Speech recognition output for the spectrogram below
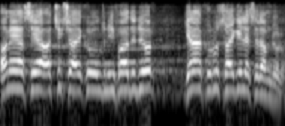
anayasaya açıkça aykırı olduğunu ifade ediyor. Genel kurulu saygıyla selamlıyorum.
